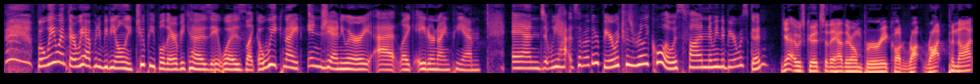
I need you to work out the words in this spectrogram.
but we went there. We happened to be the only two people there because it was like a weeknight in January at like 8 or 9 p.m. And we had some other beer, which was really cool. It was fun. I mean, the beer was good. Yeah, it was good. So they have their own brewery called Rot, Rotpanat,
